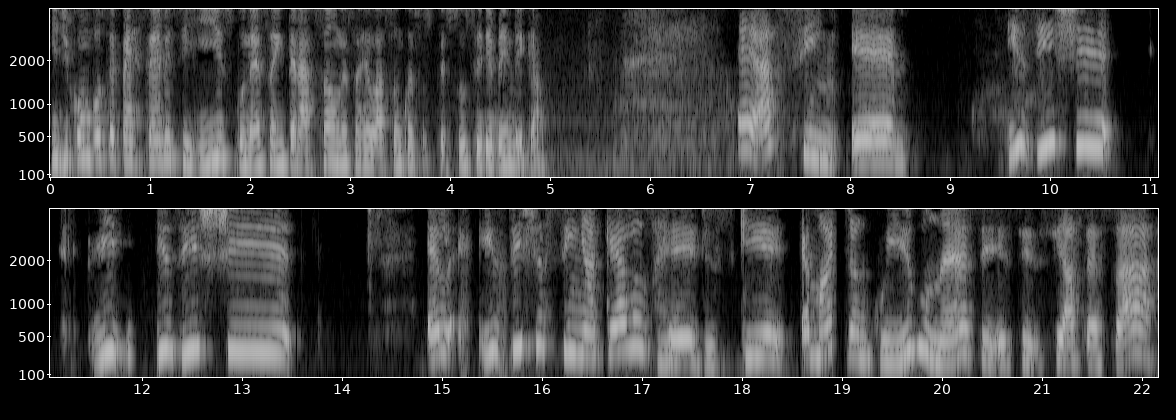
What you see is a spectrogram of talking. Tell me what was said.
e de como você percebe esse risco nessa interação, nessa relação com essas pessoas, seria bem legal. É assim, é, existe existe ela, existe assim aquelas redes que é mais tranquilo, né, se, se, se acessar,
